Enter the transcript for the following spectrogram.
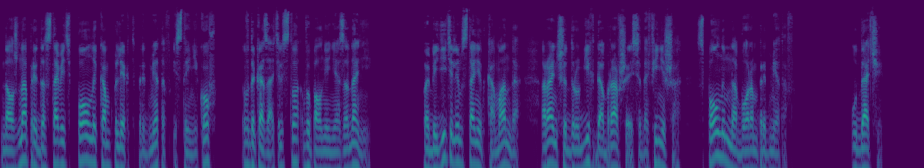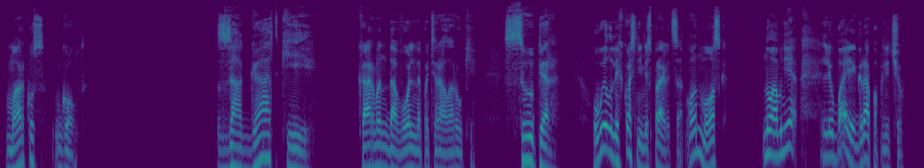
должна предоставить полный комплект предметов из тайников в доказательство выполнения заданий. Победителем станет команда, раньше других добравшаяся до финиша с полным набором предметов. Удачи! Маркус Голд «Загадки!» Кармен довольно потирала руки. «Супер! Уилл легко с ними справится, он мозг. Ну а мне любая игра по плечу».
